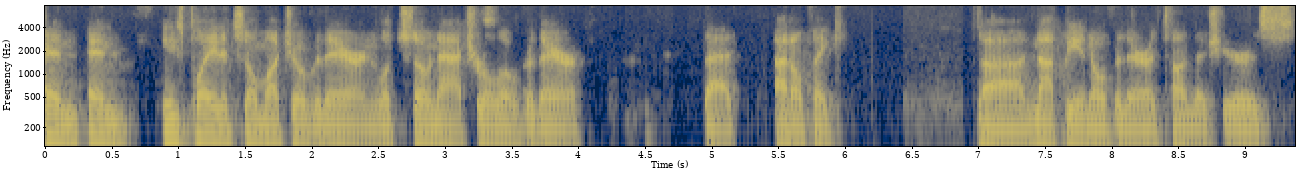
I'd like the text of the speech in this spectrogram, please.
and and he's played it so much over there and looked so natural over there that I don't think uh, not being over there a ton this year has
